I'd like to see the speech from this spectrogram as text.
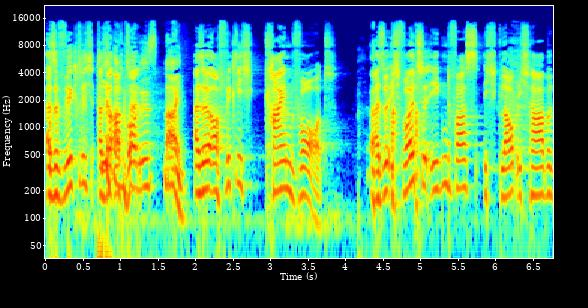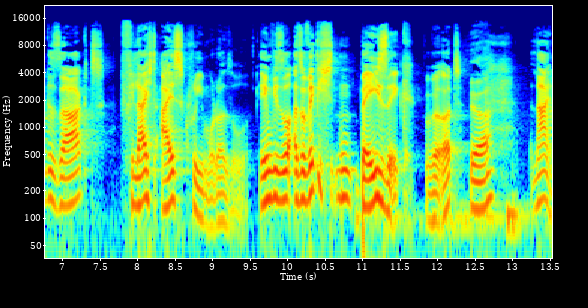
Also wirklich, also Die Antwort auch, ist nein. Also auch wirklich kein Wort. Also ich wollte irgendwas, ich glaube, ich habe gesagt, vielleicht Ice Cream oder so. Irgendwie so, also wirklich ein Basic Word. Ja. Nein.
